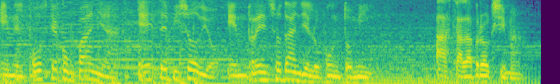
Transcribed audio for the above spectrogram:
en el post que acompaña este episodio en renzodangelo.me. Hasta la próxima.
